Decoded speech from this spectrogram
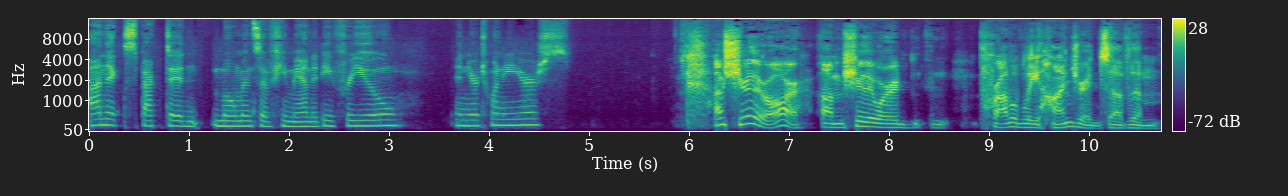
unexpected moments of humanity for you in your 20 years? I'm sure there are. I'm sure there were probably hundreds of them.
